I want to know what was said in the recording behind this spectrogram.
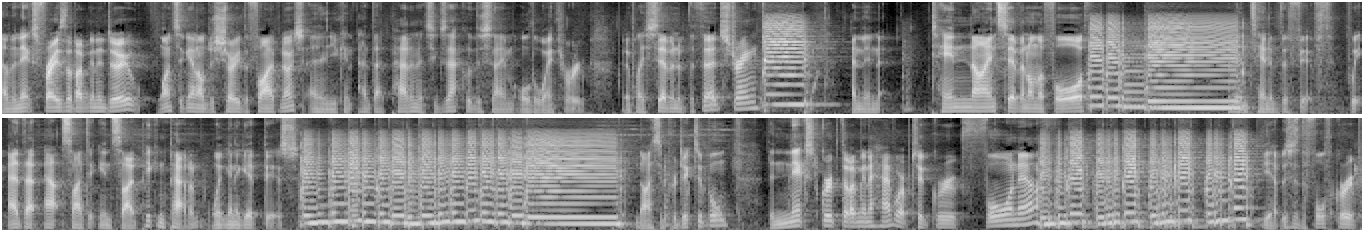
Now the next phrase that I'm going to do, once again, I'll just show you the five notes and then you can add that pattern. It's exactly the same all the way through. I'm going to play seven of the third string and then 10, 9, 7 on the fourth, and then 10 of the fifth. If we add that outside to inside picking pattern, we're going to get this. Nice and predictable. The next group that I'm going to have, we're up to group four now. Yeah, this is the fourth group.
